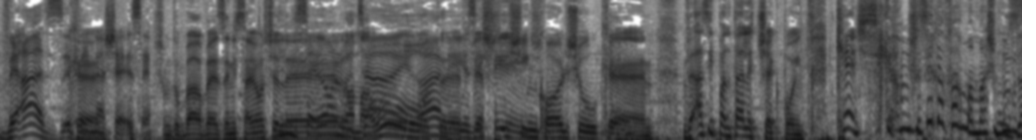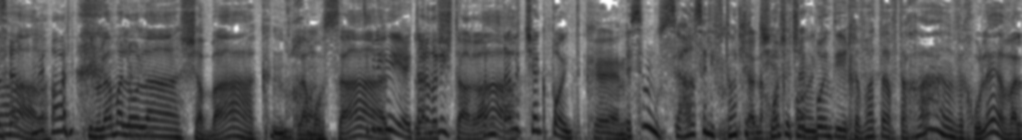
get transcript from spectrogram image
ואז כן. הבינה שזה. שמדובר באיזה ניסיון של אה, ניסיון רמאות, אה, איראני, איזה phishing כלשהו, כן. כן. ואז היא פנתה לצ'ק פוינט. כן, שזה גם... שזה דבר ממש מוזר. כאילו למה לא לשב"כ, נכון. למוסד, למשטרה? פנתה לצ'ק פוינט. כן. איזה מוזר זה לפנות עכשיו, לצ'ק נכון פוינט. שצ'ק פוינט היא חברת האבטחה וכולי, אבל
